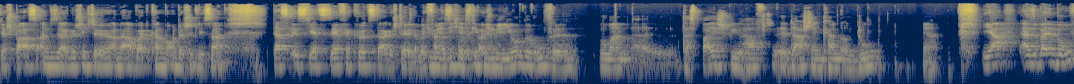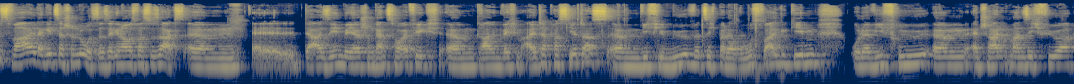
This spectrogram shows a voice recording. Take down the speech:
der Spaß an dieser Geschichte, an der Arbeit kann mal unterschiedlich sein. Das ist jetzt sehr verkürzt dargestellt, aber ich Ich bin fand mir das sicher, es gibt eine Beispiel. Million Berufe, wo man äh, das beispielhaft äh, darstellen kann und du, ja. Ja, also bei der Berufswahl, da geht's ja schon los. Das ist ja genau das, was du sagst. Ähm, äh, da sehen wir ja schon ganz häufig, ähm, gerade in welchem Alter passiert das, ähm, wie viel Mühe wird sich bei der Berufswahl gegeben oder wie früh ähm, entscheidet man sich für,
